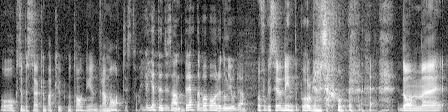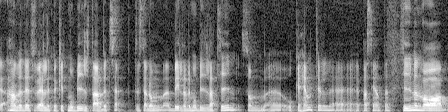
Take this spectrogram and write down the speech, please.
Och också besöken på akutmottagningen dramatiskt. Va? Jätteintressant. Berätta, vad var det de gjorde? De fokuserade inte på organisation. De eh, använde ett väldigt mycket ett mobilt arbetssätt. Det vill säga de bildade mobila team som eh, åker hem till eh, patienten. Teamen var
